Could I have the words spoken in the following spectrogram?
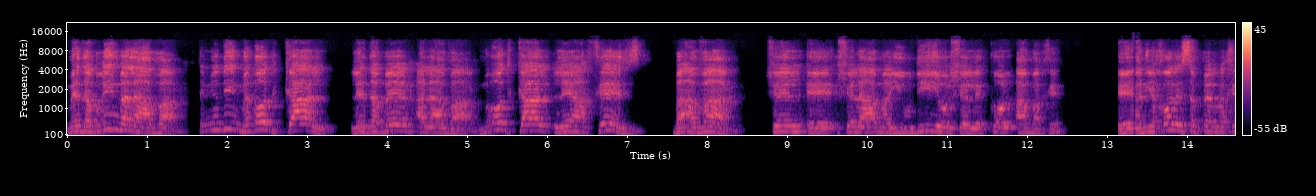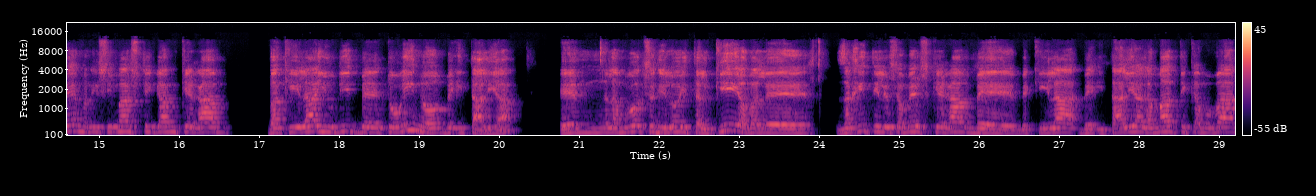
מדברים על העבר. אתם יודעים, מאוד קל לדבר על העבר, מאוד קל להאחז בעבר של, אה, של העם היהודי או של כל עם אחר. אה, אני יכול לספר לכם, אני שימשתי גם כרב בקהילה היהודית בטורינו באיטליה, אה, למרות שאני לא איטלקי, אבל זכיתי לשמש כרב בקהילה באיטליה, למדתי כמובן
